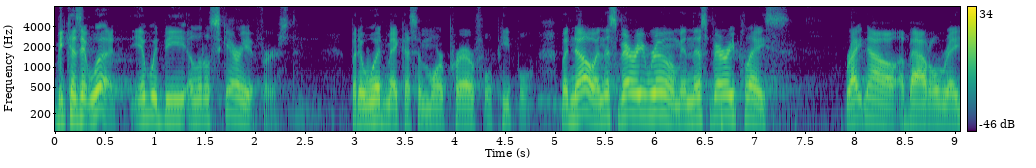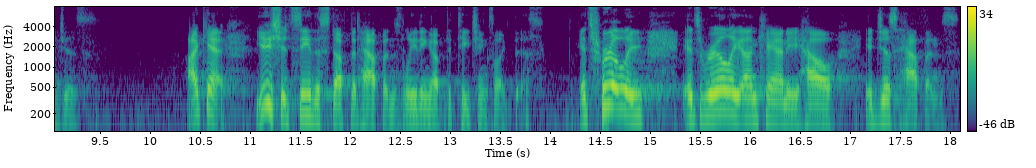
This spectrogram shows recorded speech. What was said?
Because it would. It would be a little scary at first, but it would make us a more prayerful people. But no, in this very room, in this very place, right now, a battle rages. I can't. You should see the stuff that happens leading up to teachings like this. It's really, it's really uncanny how it just happens.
